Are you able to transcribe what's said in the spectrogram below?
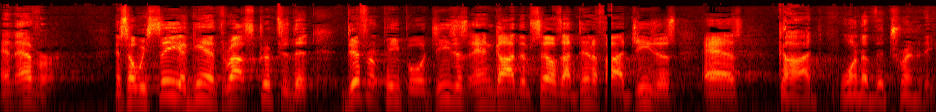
and ever. And so we see again throughout Scripture that different people, Jesus and God themselves, identified Jesus as God, one of the Trinity.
